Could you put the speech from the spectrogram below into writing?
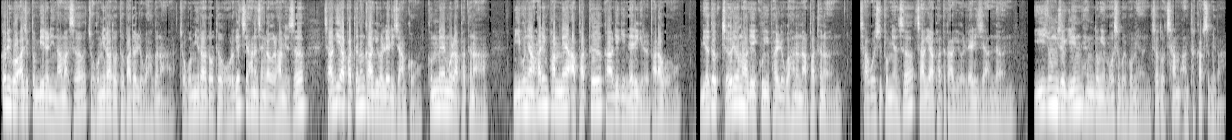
그리고 아직도 미련이 남아서 조금이라도 더 받으려고 하거나 조금이라도 더 오르겠지 하는 생각을 하면서 자기 아파트는 가격을 내리지 않고 급매물 아파트나 미분양 할인 판매 아파트 가격이 내리기를 바라고 몇 억 저렴하게 구입하려고 하는 아파트는 사고 싶으면서 자기 아파트 가격을 내리지 않는 이중적인 행동의 모습을 보면 저도 참 안타깝습니다.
